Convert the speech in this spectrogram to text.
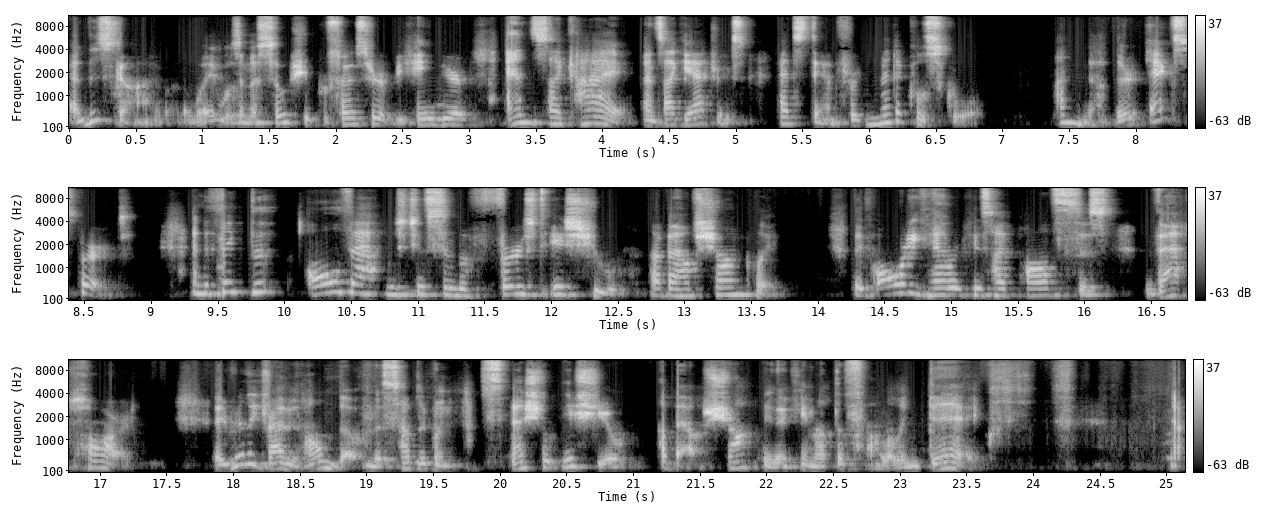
And this guy, by the way, was an associate professor of behavior and, psychi- and psychiatrics at Stanford Medical School. Another expert. And to think that all that was just in the first issue about Shockley. They've already hammered his hypothesis that hard. They really drive it home, though, in the subsequent special issue about Shockley that came out the following day. Now,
